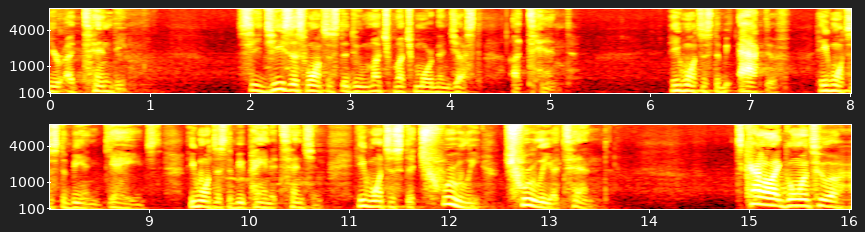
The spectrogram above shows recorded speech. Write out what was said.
You're attending. See, Jesus wants us to do much, much more than just attend. He wants us to be active. He wants us to be engaged. He wants us to be paying attention. He wants us to truly, truly attend. It's kind of like going to a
